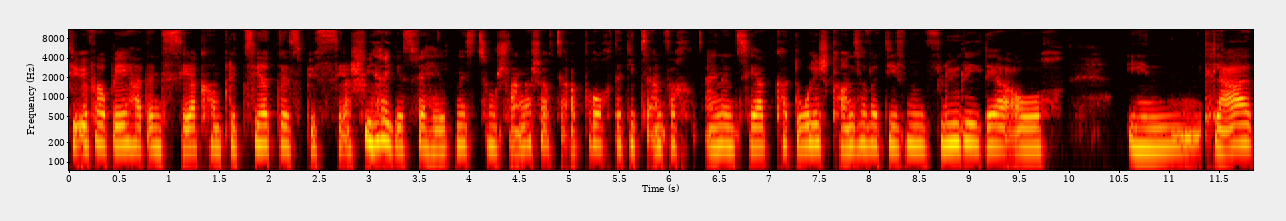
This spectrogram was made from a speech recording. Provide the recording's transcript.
die ÖVP hat ein sehr kompliziertes bis sehr schwieriges Verhältnis zum Schwangerschaftsabbruch. Da gibt es einfach einen sehr katholisch-konservativen Flügel, der auch in klar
